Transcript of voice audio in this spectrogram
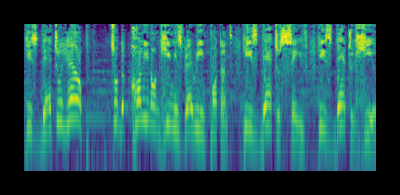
He's there to help. So the calling on him is very important. He is there to save. He is there to heal.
